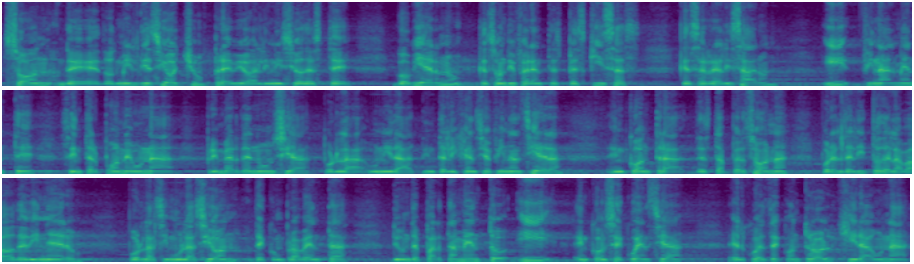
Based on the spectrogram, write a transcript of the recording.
son de 2018, previo al inicio de este gobierno, que son diferentes pesquisas que se realizaron y finalmente se interpone una primer denuncia por la Unidad de Inteligencia Financiera en contra de esta persona por el delito de lavado de dinero, por la simulación de compraventa de un departamento y, en consecuencia, el juez de control gira una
